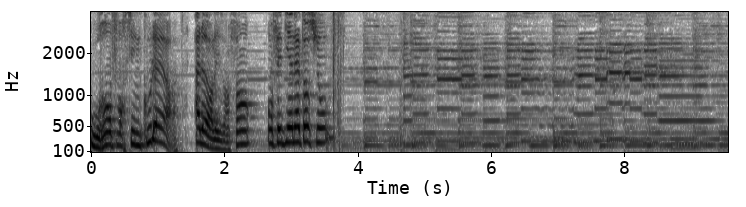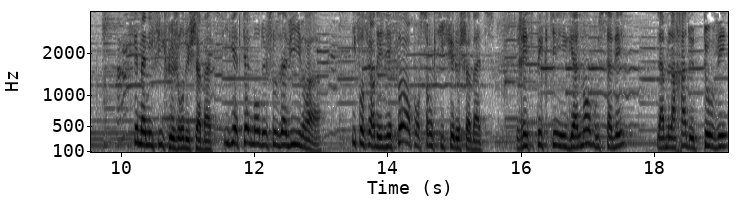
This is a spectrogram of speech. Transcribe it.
ou renforcer une couleur. Alors, les enfants, on fait bien attention. C'est magnifique le jour du Shabbat. Il y a tellement de choses à vivre. Il faut faire des efforts pour sanctifier le Shabbat. Respecter également, vous savez, la mlacha de Tové.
